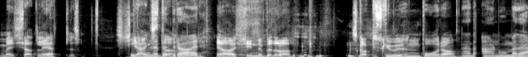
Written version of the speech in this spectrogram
med kjærlighet, liksom. Skinnet bedrar. Ja, skinnet bedrar. Skal ikke skue hunden på håra. Nei, det er noe med det.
